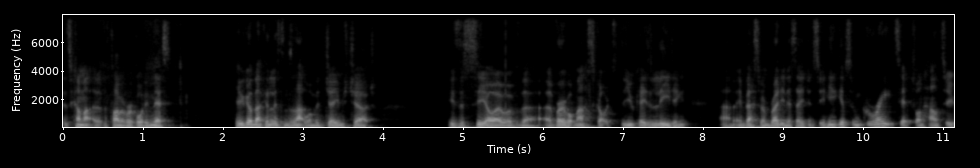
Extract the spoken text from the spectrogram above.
It's come out at the time of recording this. So you go back and listen to that one with James Church. He's the COO of the of Robot Mascot, the UK's leading um, investment readiness agency. And he gives some great tips on how to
